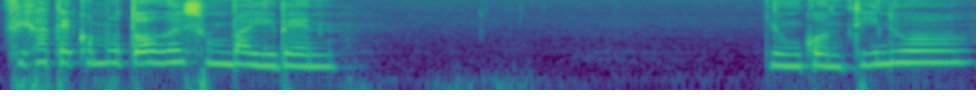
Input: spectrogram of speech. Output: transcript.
Fíjate cómo todo es un vaivén y un continuo,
